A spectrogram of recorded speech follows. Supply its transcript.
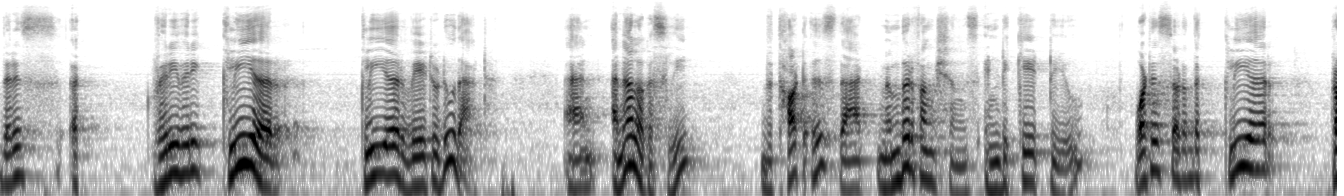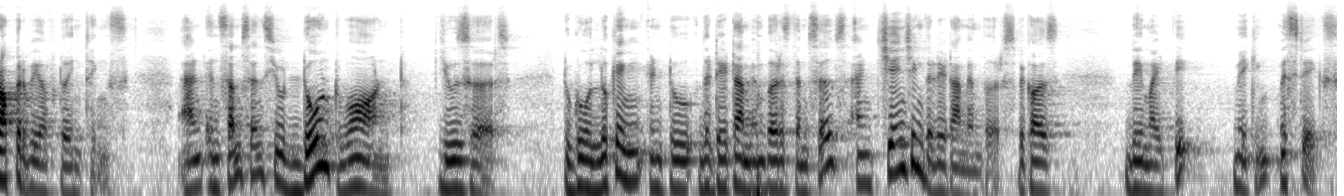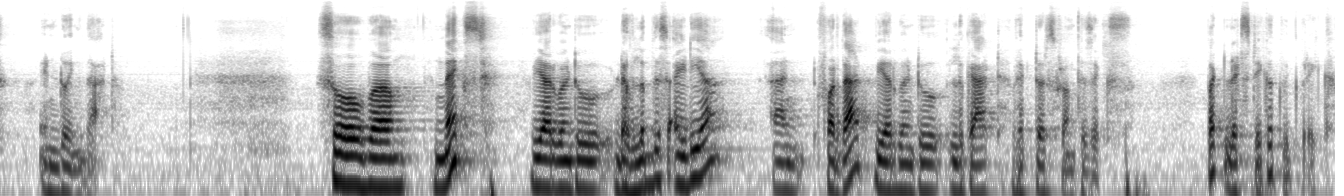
there is a very very clear clear way to do that and analogously the thought is that member functions indicate to you what is sort of the clear proper way of doing things and in some sense you do not want users to go looking into the data members themselves and changing the data members because they might be making mistakes in doing that. So, uh, next we are going to develop this idea and for that we are going to look at vectors from physics. But let us take a quick break.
